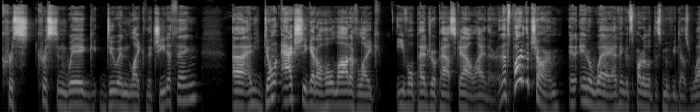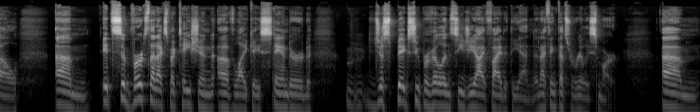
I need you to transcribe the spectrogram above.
Chris, Kristen Wiig doing like the cheetah thing, uh, and you don't actually get a whole lot of like evil Pedro Pascal either. And that's part of the charm in, in a way. I think it's part of what this movie does well. Um, it subverts that expectation of like a standard just big supervillain CGI fight at the end, and I think that's really smart. Um,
